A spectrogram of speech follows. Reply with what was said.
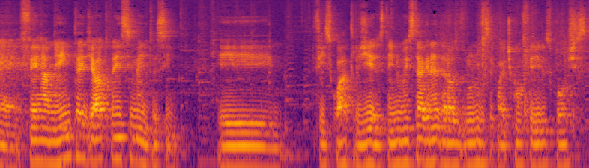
é, ferramenta de autoconhecimento, assim. E fiz quatro dias, tem no meu Instagram, Daros Bruno, você pode conferir os posts.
